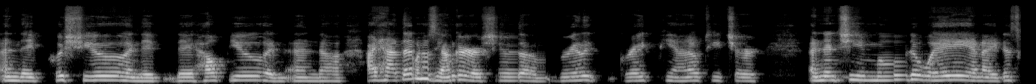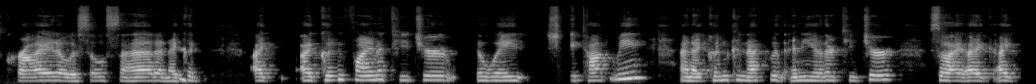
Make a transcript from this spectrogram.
and they push you and they they help you. And and uh, i had that when i was younger. She was a really great piano teacher and then she moved away and i just cried i was so sad and i could i i couldn't find a teacher the way she taught me and i couldn't connect with any other teacher so i i i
